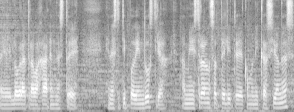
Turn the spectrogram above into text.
eh, logra trabajar en este, en este tipo de industria. Administrar un satélite de comunicaciones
